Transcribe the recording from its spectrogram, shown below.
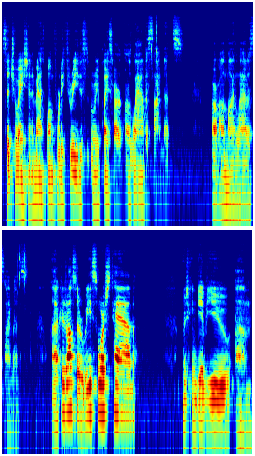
situation in Math 143, this is where we place our, our lab assignments, our online lab assignments. Uh, there's also a resource tab, which can give you um,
